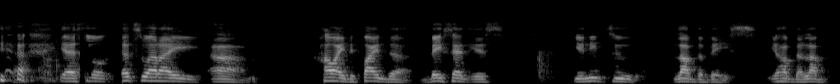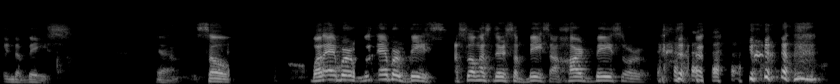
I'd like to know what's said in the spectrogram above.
yeah, yeah. So that's what I um, how I define the bass head is you need to love the bass. You have the love in the bass. Yeah. So whatever whatever bass, as long as there's a bass, a hard bass or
